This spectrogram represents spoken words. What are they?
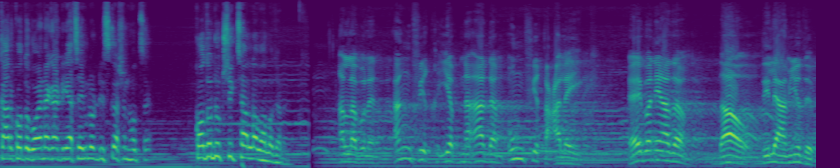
কার কত গয়নাঘাটি আছে, এগুলো ডিসকাশন হচ্ছে। কতটুক শিখছে আল্লাহ ভালো জানে। আল্লাহ বলেন, আংফিক ইয়াবনা আদম, উংফিক আলাইক। এই বনি আদম, দাও, দিলে আমিও দেব।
